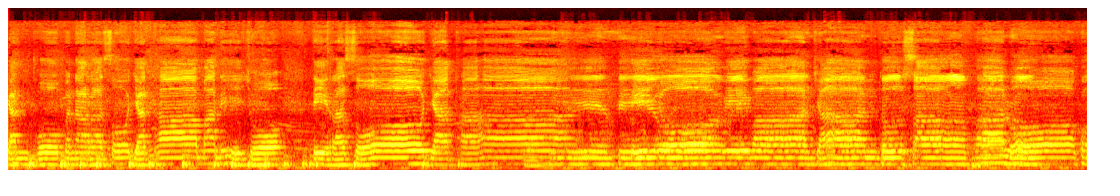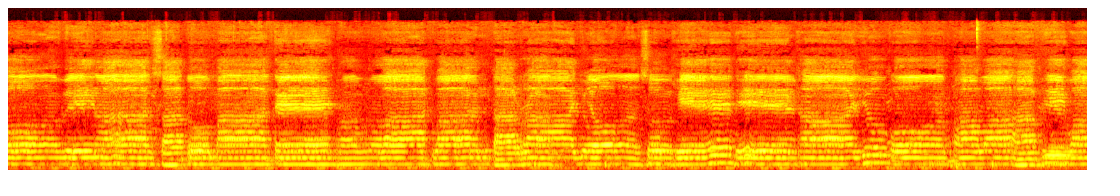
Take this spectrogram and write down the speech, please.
จันโทปนารโสยถามณิโชติรโสยถาติโยวิวาจันตุสัพพโลก มาเตภวัตวันตรายโยสุขเดทายุโกภาวะพิวา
